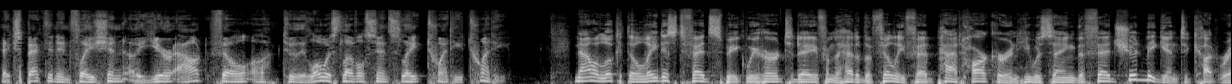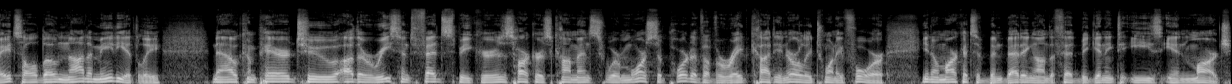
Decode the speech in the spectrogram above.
Expected inflation a year out fell uh, to the lowest level since late 2020. Now, a look at the latest Fed speak. We heard today from the head of the Philly Fed, Pat Harker, and he was saying the Fed should begin to cut rates, although not immediately. Now, compared to other recent Fed speakers, Harker's comments were more supportive of a rate cut in early 24. You know, markets have been betting on the Fed beginning to ease in March.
